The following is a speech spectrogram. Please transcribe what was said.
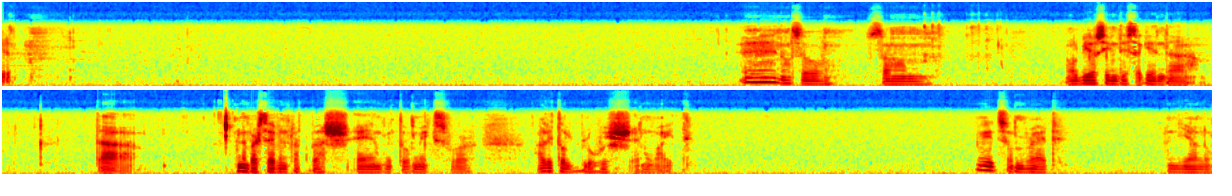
it and also some I'll be using this again the the number 7 flat brush and I'm going to mix for a little bluish and white. With some red and yellow.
